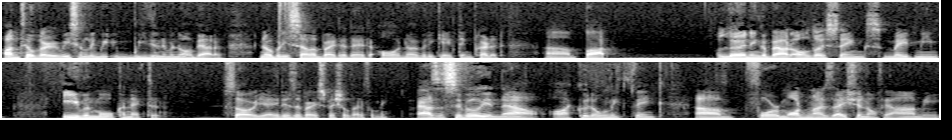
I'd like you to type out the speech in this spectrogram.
until very recently, we, we didn't even know about it. Nobody celebrated it or nobody gave them credit. Uh, but learning about all those things made me even more connected. So, yeah, it is a very special day for me. As a civilian now, I could only think um, for modernization of our army,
